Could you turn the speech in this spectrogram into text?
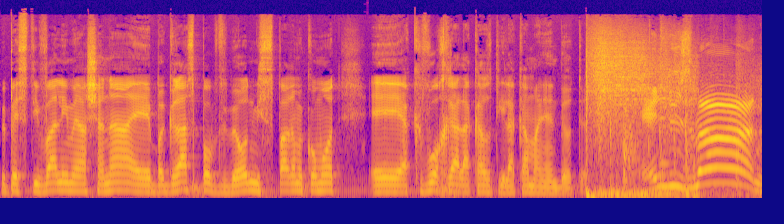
בפסטיבלים השנה, אה, בגראס פופ ובעוד מספר מקומות. עקבו אחרי הלהקה הזאת, להקה מעניינת ביותר. אין לי זמן!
